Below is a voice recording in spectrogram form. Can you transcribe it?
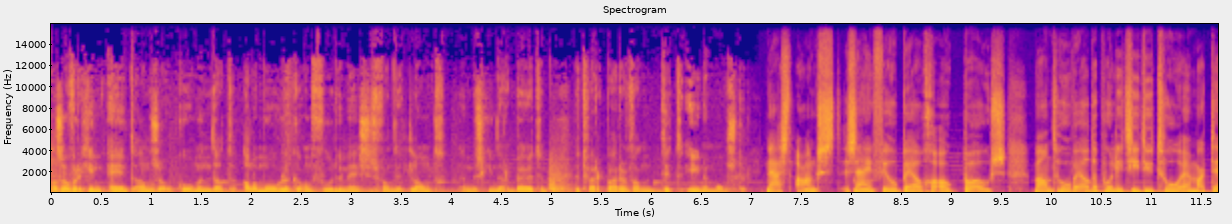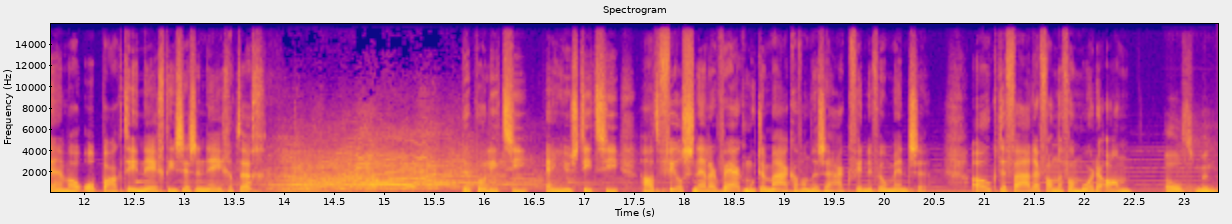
alsof er geen eind aan zou komen dat alle mogelijke ontvoerde meisjes van dit land en misschien daarbuiten het werk waren van dit ene monster. Naast angst zijn veel Belgen ook boos. Want hoewel de politie Dutroux en Martin wel oppakt in 1996... De politie en justitie had veel sneller werk moeten maken van de zaak, vinden veel mensen. Ook de vader van de vermoorde Anne. Als men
